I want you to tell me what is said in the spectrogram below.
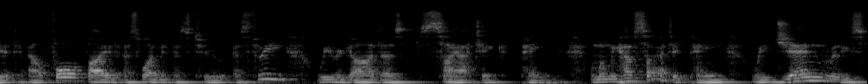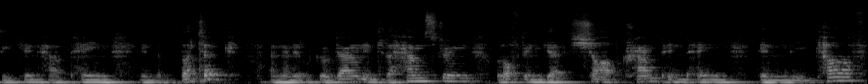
it L4, 5, S1, S2, S3, we regard as sciatic pain. And when we have sciatic pain, we generally speaking have pain in the buttock, and then it'll go down into the hamstring. We'll often get sharp cramping pain in the calf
